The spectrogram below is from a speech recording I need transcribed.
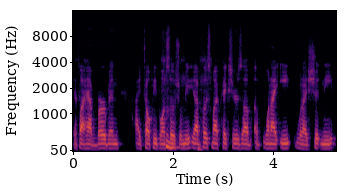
If i have bourbon i tell people on social media i post my pictures of, of when i eat what i shouldn't eat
